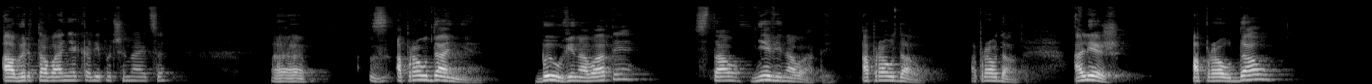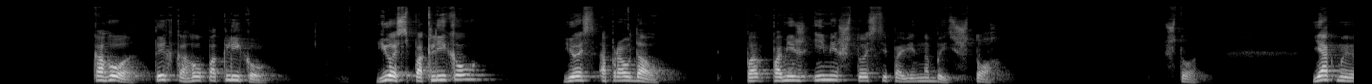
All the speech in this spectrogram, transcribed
А выратаванне калі пачынаецца? Э, з апраўдання. Быў вінаваты стаў невінаваты. Апраўдаў апраўдаў. Але ж апраўдаў каго тых каго паклікаў ёсць паклікаў ёсць апраўдаў паміж імі штосьці павінна быць што што як мы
